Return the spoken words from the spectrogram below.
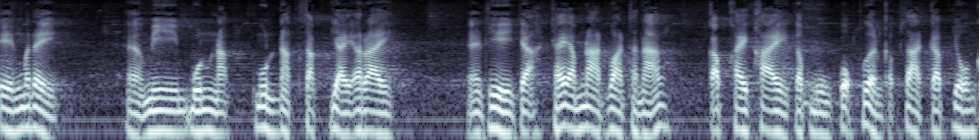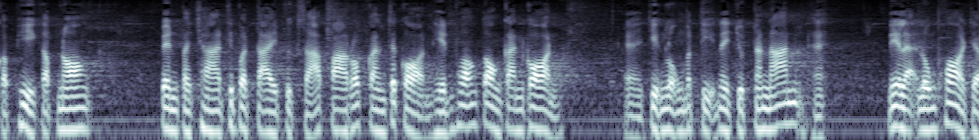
เองไม่ได้มีบุญหนักมุญหนักสักใหญ่อะไร ที่จะใช้อำนาจวาสนา กับใครๆกับหมู่พวกเพื่อนกับญาติกับโยมกับพี่กับน้อง เป็นประชาธิปไตยปรึกษาปารบกันซะก่อน เห็นพ้องต้องกันก่อนจึงลงมติในจุดนั้นๆนี่แหละหลวงพ่อจะ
